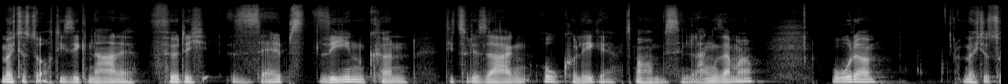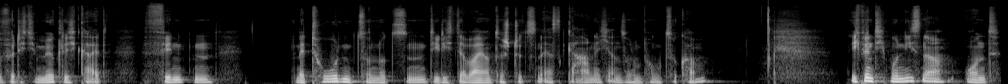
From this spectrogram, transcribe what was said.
Möchtest du auch die Signale für dich selbst sehen können, die zu dir sagen, oh Kollege, jetzt machen wir ein bisschen langsamer? Oder möchtest du für dich die Möglichkeit finden, Methoden zu nutzen, die dich dabei unterstützen, erst gar nicht an so einen Punkt zu kommen? Ich bin Timo Niesner und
